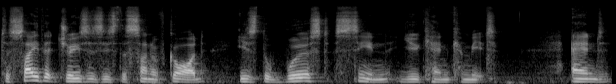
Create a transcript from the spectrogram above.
to say that Jesus is the Son of God is the worst sin you can commit. And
